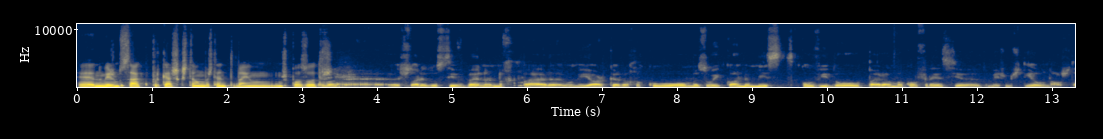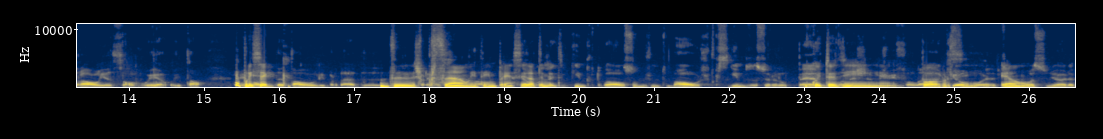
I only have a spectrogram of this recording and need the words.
eh, no mesmo saco, porque acho que estão bastante bem uns para os outros. A história do Steve Bannon, repara, o New Yorker recuou, mas o Economist convidou para uma conferência do mesmo estilo na Austrália, salvo erro e tal. É por isso é nome da tal liberdade De expressão e de imprensa, É exatamente. que aqui em Portugal somos muito maus, perseguimos a senhora Le Pen, Coitadinha, pobrezinha. que horror, É um- senhora.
